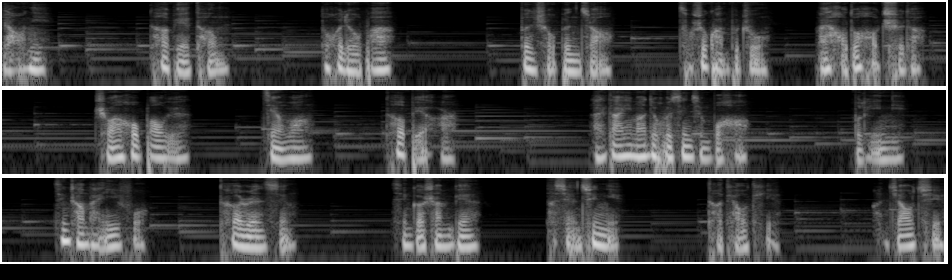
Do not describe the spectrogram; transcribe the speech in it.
咬你，特别疼，都会留疤。笨手笨脚，总是管不住，买好多好吃的，吃完后抱怨、健忘，特别二。来大姨妈就会心情不好。不理你，经常买衣服，特任性，性格善变，特嫌弃你，特挑剔，很娇气，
